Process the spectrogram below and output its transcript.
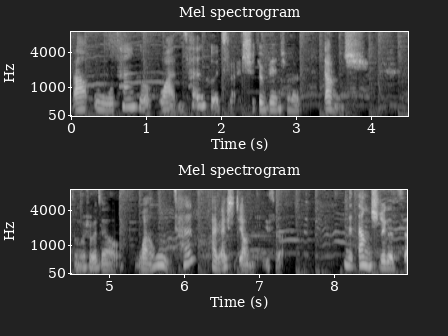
把午餐和晚餐合起来吃，就变成了 dunch。怎么说叫晚午餐？大概是这样的意思。那 dunch 这个词，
